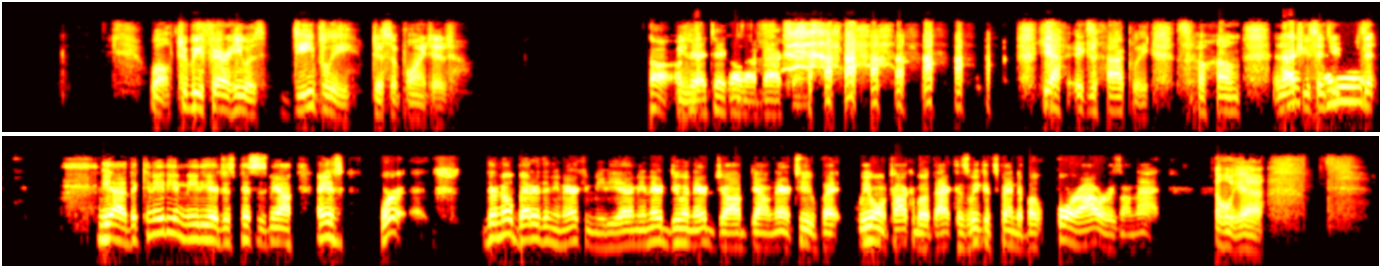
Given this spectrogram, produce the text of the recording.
Well, to be fair, he was deeply disappointed. Oh, I mean, okay. I take all that back. Yeah, exactly. So, um, and I- actually, since I you, mean- sin- Yeah, the Canadian media just pisses me off. I mean, we're they're no better than the American media. I mean, they're doing their job down there too. But we won't talk about that because we could spend about four hours on that. oh yeah,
